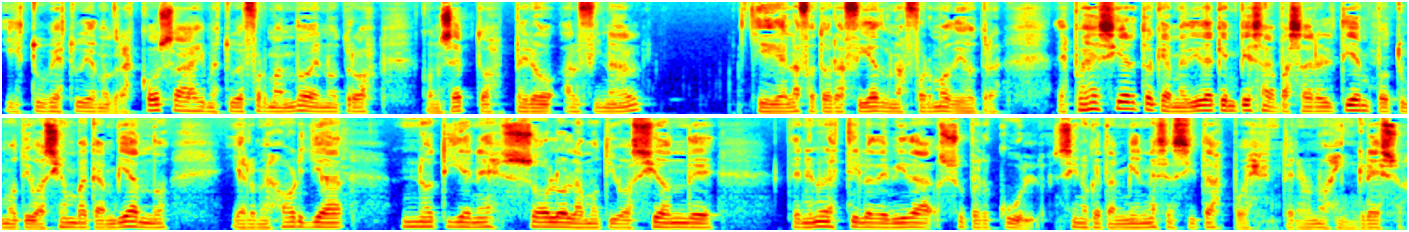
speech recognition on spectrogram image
y estuve estudiando otras cosas y me estuve formando en otros conceptos, pero al final llegué a la fotografía de una forma o de otra. Después es cierto que a medida que empieza a pasar el tiempo tu motivación va cambiando y a lo mejor ya no tienes solo la motivación de tener un estilo de vida super cool, sino que también necesitas pues tener unos ingresos.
